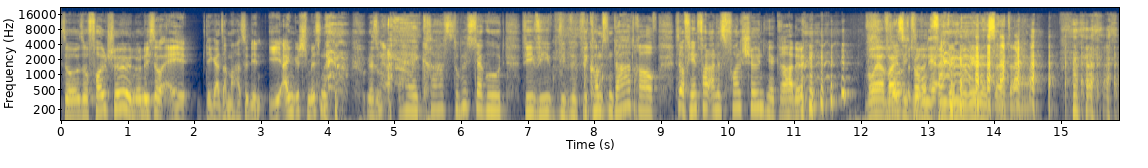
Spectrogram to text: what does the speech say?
so, so voll schön. Und ich so, ey, Digga, sag mal, hast du den eh eingeschmissen? Und er so, hey, krass, du bist ja gut. Wie, wie, wie, wie, kommst du denn da drauf? Ist auf jeden Fall alles voll schön hier gerade. Woher weiß So- ich, so, warum, äh, von wem du redest, Alter? Ja.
